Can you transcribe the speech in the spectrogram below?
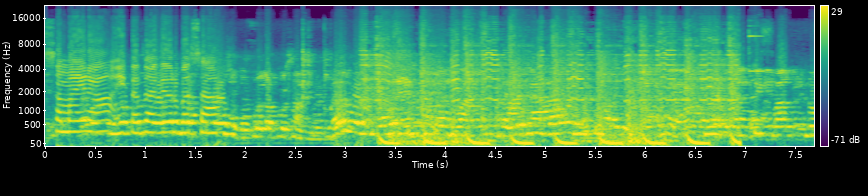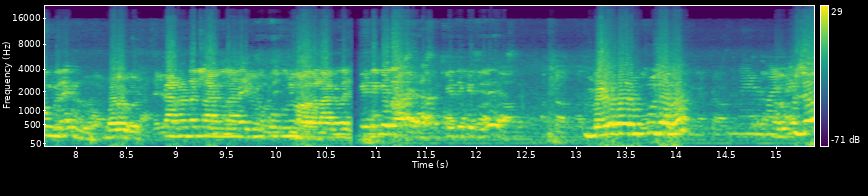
समायरा एका जागेवर बसा. कर्नाटक लागला कोकण लागला. किती ऋतुजा ना? ऋतुजा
